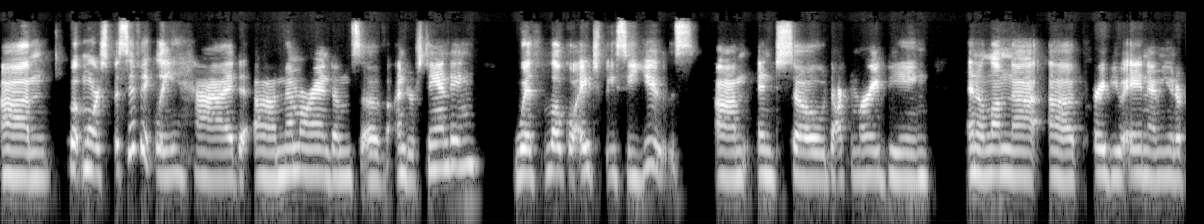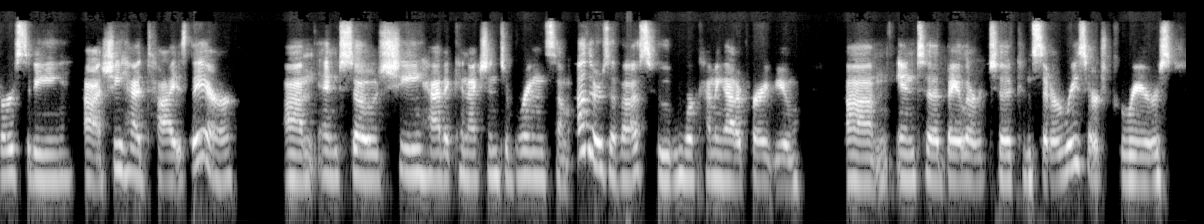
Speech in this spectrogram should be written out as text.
Um, but more specifically, had uh, memorandums of understanding with local HBCUs. Um, and so, Dr. Murray, being an alumna of Prairie View A&M University, uh, she had ties there. Um, and so she had a connection to bring some others of us who were coming out of Prairie View um, into Baylor to consider research careers.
